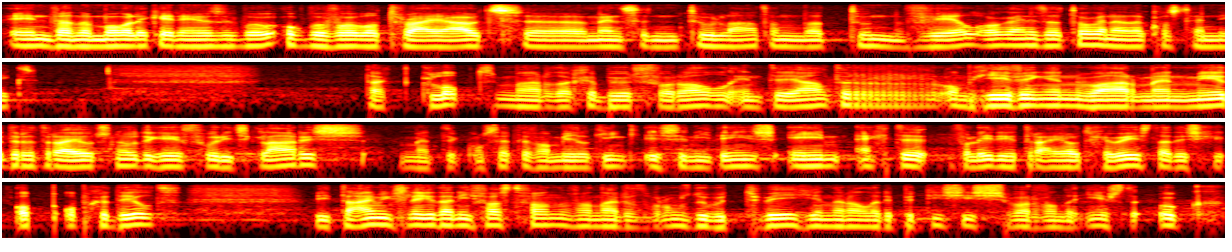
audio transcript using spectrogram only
Een van de mogelijkheden is ook bijvoorbeeld try-outs, uh, mensen toelaten. Dat doen veel organisatoren en dat kost hen niks. Dat klopt, maar dat gebeurt vooral in theateromgevingen waar men meerdere try-outs nodig heeft voor iets klaar is. Met de concerten van Kink is er niet eens één echte volledige try-out geweest, dat is op, opgedeeld. Die timings liggen daar niet vast van. Van de Broms doen we twee generale repetities, waarvan de eerste ook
